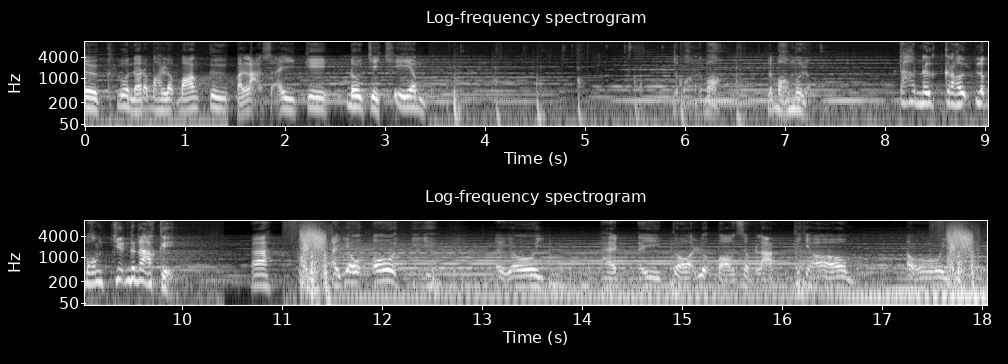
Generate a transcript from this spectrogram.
លើខ្លួនរបស់លបងគឺប្រឡាក់ស្អីគេដូចជាឈាមលបងលបងលបងមើលតើនៅក្រោយលបងជានរណាគេអាអាយអូយអាយអូយហេតុអីក៏លោកបងសម្លាប់ខ្ញុំអូយ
